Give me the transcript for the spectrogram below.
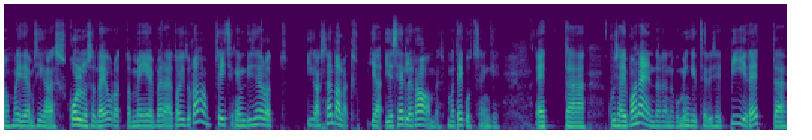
noh, ma ei tea, mis iganes, kolmsada eurot on meie pere toiduraha, seitsekümmend viis eurot igaks nädalaks ja, ja selle raames ma tegutsengi. et äh, kui sa ei pane endale nagu mingeid selliseid piire ette,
